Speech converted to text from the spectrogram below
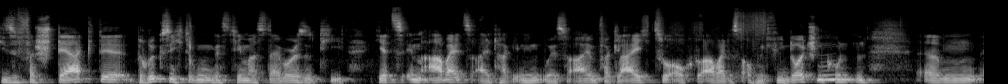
diese verstärkte Berücksichtigung des Themas Diversity jetzt im Arbeitsalltag in den USA im Vergleich zu auch, du arbeitest auch mit vielen deutschen mhm. Kunden. Ähm,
